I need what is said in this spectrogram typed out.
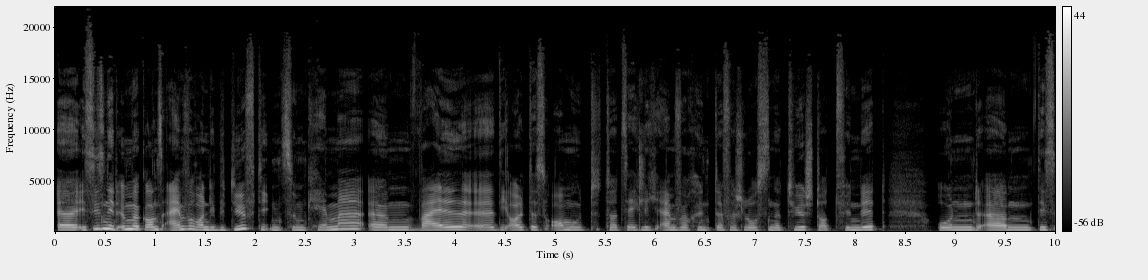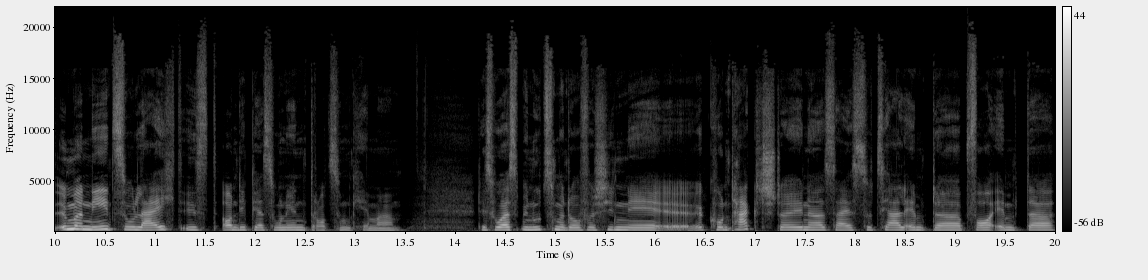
Äh, es ist nicht immer ganz einfach, an die Bedürftigen zu kommen, ähm, weil äh, die Altersarmut tatsächlich einfach hinter verschlossener Tür stattfindet und ähm, das immer nicht so leicht ist, an die Personen trotzdem kommen. Das heißt, wir nutzen da verschiedene äh, Kontaktstellen, sei es Sozialämter, Pfarrämter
